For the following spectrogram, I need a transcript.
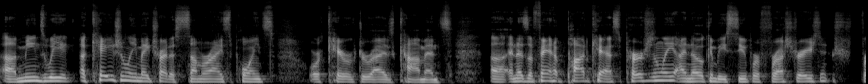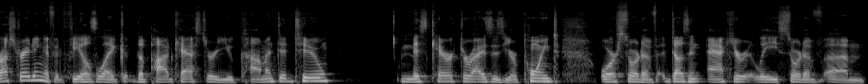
uh, means we occasionally may try to summarize points or characterize comments. Uh, and as a fan of podcasts personally, I know it can be super frustrating, frustrating if it feels like the podcaster you commented to mischaracterizes your point or sort of doesn't accurately sort of um,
